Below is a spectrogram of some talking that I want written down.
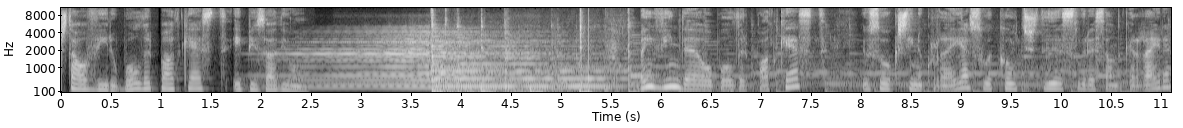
Está a ouvir o Boulder Podcast, episódio 1. Bem-vinda ao Boulder Podcast. Eu sou a Cristina Correia, a sua coach de aceleração de carreira,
